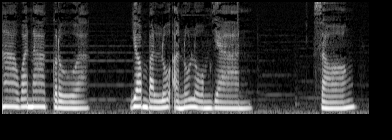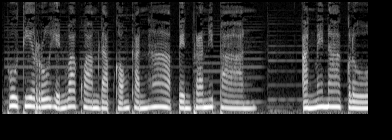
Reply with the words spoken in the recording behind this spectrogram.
ห้าว่าน่ากลัว ย่อมบรรลุอนุโลมญาณ 2. ผู้ที่รู้เห็นว่าความดับของขันห้าเป็นพระนิพพาน อันไม่น่ากลัว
